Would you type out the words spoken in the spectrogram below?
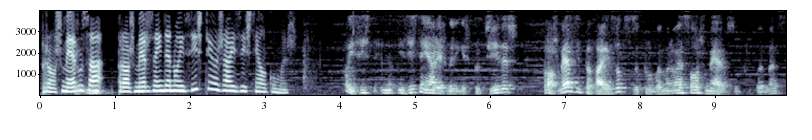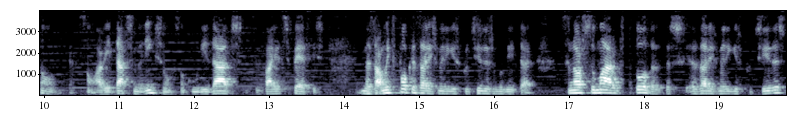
Para os meros, há, para os meros ainda não existem ou já existem algumas? Não, existem, existem áreas marinhas protegidas para os meros e para vários outros. O problema não é só os meros, o problema são, são habitats marinhos, são, são comunidades de várias espécies. Mas há muito poucas áreas marinhas protegidas no mundo inteiro. Se nós somarmos todas as, as áreas marinhas protegidas,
